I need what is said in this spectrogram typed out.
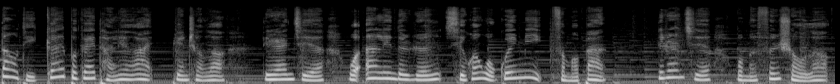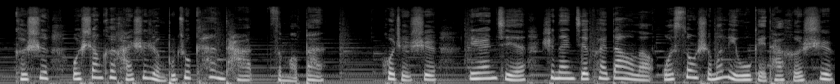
到底该不该谈恋爱”变成了“林然姐，我暗恋的人喜欢我闺蜜怎么办？”“林然姐，我们分手了，可是我上课还是忍不住看他怎么办？”或者是林然姐，圣诞节快到了，我送什么礼物给她合适？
